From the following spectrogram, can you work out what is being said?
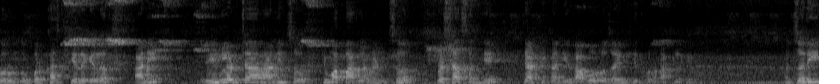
करून बरखास्त केलं गेलं आणि इंग्लंडच्या राणीचं किंवा पार्लमेंटचं प्रशासन हे त्या ठिकाणी राबवलं जाईल हे धोरण आखलं गेलं. जरी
